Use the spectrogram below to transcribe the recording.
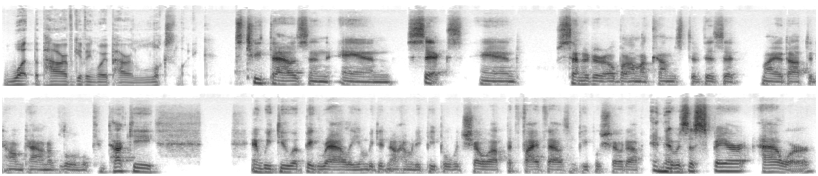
what the power of giving away power looks like. It's 2006, and Senator Obama comes to visit my adopted hometown of Louisville, Kentucky and we do a big rally and we didn't know how many people would show up but 5000 people showed up. And there was a spare hour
